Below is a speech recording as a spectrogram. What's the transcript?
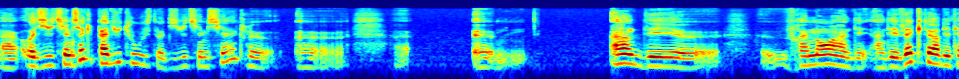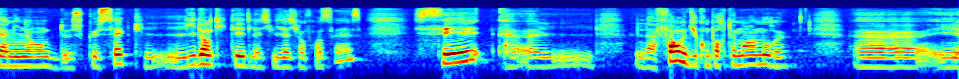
Euh, au XVIIIe siècle, pas du tout. Au XVIIIe siècle, euh, euh, un des vraiment un des, un des, vecteurs déterminants de ce que c'est que l'identité de la civilisation française, c'est la forme du comportement amoureux. et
